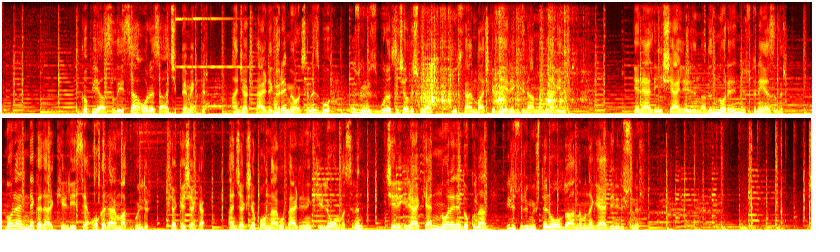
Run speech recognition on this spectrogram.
Kapıya asılıysa orası açık demektir. Ancak perde göremiyorsanız bu üzgünüz burası çalışmıyor. Lütfen başka bir yere gidin anlamına gelir. Genelde iş yerlerinin adı Noren'in üstüne yazılır. Noren ne kadar kirliyse o kadar makbuldür. Şaka şaka. Ancak Japonlar bu perdenin kirli olmasının içeri girerken Noren'e dokunan bir sürü müşteri olduğu anlamına geldiğini düşünür.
